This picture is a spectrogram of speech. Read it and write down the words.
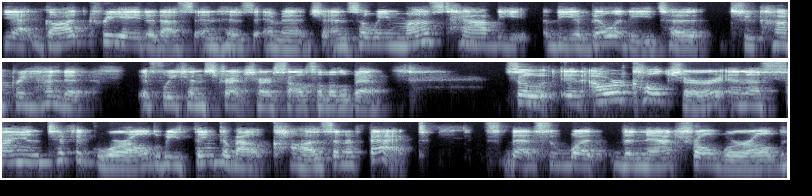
Yet God created us in his image. And so we must have the, the ability to, to comprehend it if we can stretch ourselves a little bit. So, in our culture, in a scientific world, we think about cause and effect that's what the natural world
